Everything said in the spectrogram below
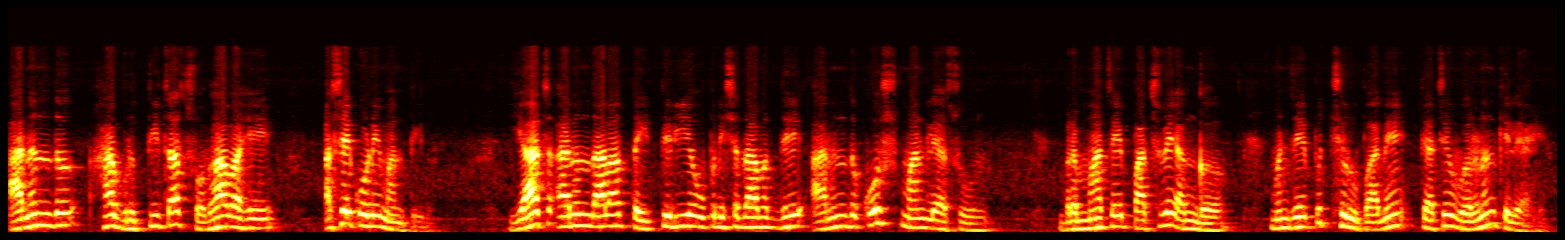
आनंद हा वृत्तीचा स्वभाव आहे असे कोणी मानतील? याच आनंदाला तैत्तिरीय उपनिषदामध्ये आनंदकोश मानले असून ब्रह्माचे पाचवे अंग म्हणजे पुच्छ रूपाने त्याचे वर्णन केले आहे.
